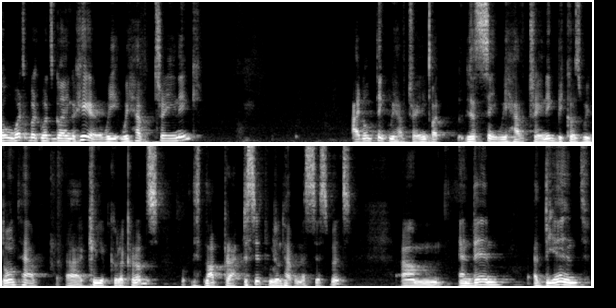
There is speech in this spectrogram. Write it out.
so what, what, what's going here? We, we have training. I don't think we have training, but let's say we have training because we don't have uh, clear curriculums. It's not practice it. We don't have an assessment. Um, and then at the end,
